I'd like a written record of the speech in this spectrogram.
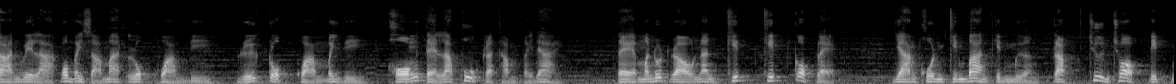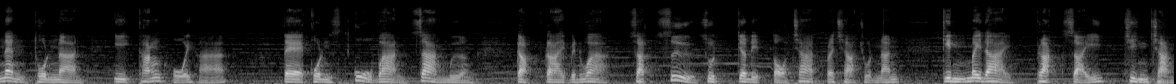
การเวลาก็ไม่สามารถลบความดี หรือกลบความไม่ดีของแต่ละผู้กระทำไปได้ แต่มนุษย์เรานั่นคิดคิดก็แปลก อย่างคนกินบ้านกินเมืองกลับชื่นชอบติดแน่นทนนาน อีกทั้งโหยหา แต่คนกู้บ้านสร้างเมือง กลับกลายเป็นว่า สัตว์ซื่อสุดจริตต่อชาติประชาชนนั้น กินไม่ได้ผลักใสชิงชัง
